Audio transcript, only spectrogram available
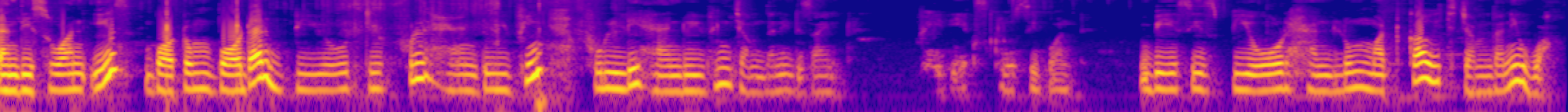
And this one is bottom border. Beautiful hand weaving. Fully hand weaving jamdani design. Very exclusive one. Base is pure handloom matka with jamdani work.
